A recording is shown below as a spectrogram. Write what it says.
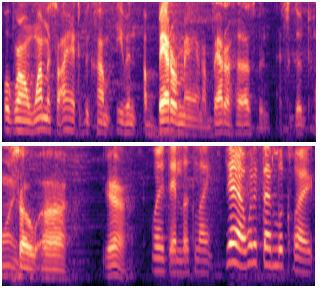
full grown woman. So I had to become even a better man, a better husband. That's a good point. So, uh, yeah. What did that look like? Yeah, what did that look like?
